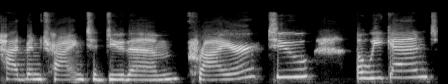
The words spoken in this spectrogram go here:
had been trying to do them prior to a weekend.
